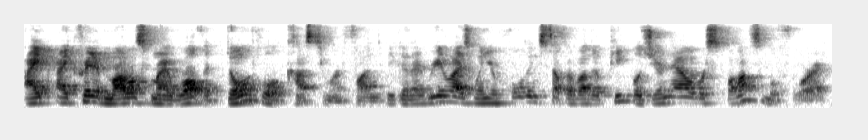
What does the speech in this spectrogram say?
I, I created models for my wallet that don't hold customer funds because I realized when you're holding stuff of other people's, you're now responsible for it.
